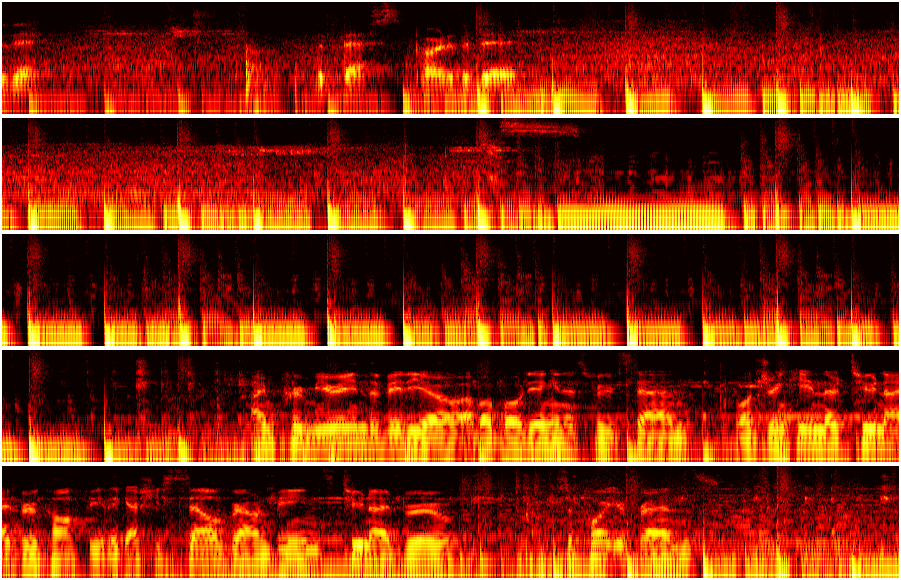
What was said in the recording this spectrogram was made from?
the day. The best part of the day. I'm premiering the video about Boding and his food stand while drinking their two night brew coffee. They actually sell ground beans, two night brew. Support your friends.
